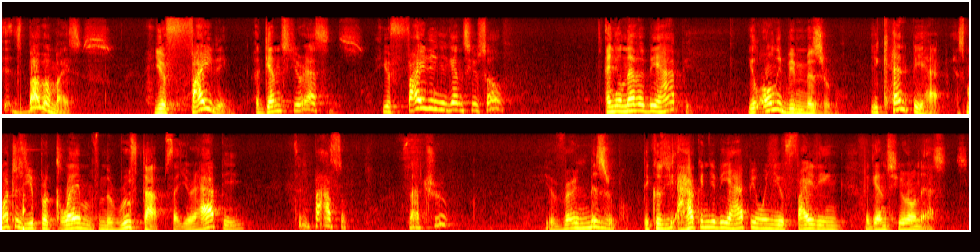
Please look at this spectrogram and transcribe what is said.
It's bubbe meises. You're fighting against your essence. You're fighting against yourself. And you'll never be happy. You'll only be miserable. You can't be happy. As much as you proclaim from the rooftops that you're happy, it's impossible. It's not true. You're very miserable. Because how can you be happy when you're fighting against your own essence?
